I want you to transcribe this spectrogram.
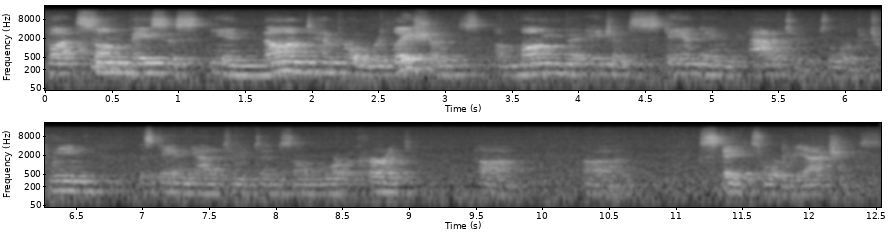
but some basis in non-temporal relations among the agent's standing attitudes or between the standing attitudes and some more current uh, uh, states or reactions.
